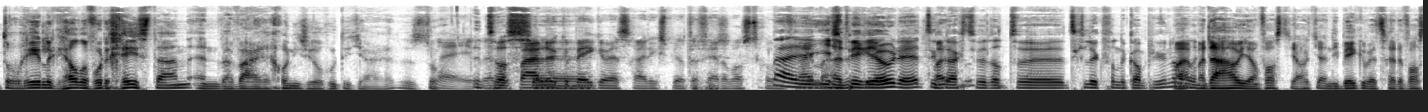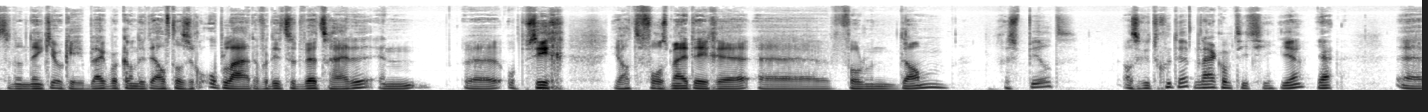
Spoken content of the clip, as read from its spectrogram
toch redelijk helder voor de geest staan. En wij waren gewoon niet zo heel goed dit jaar. Hè. Dus toch, Nee, we Het hebben was, een paar leuke eh, bekerwedstrijden gespeeld en verder was het gewoon... Nou, de eerste periode, hè, toen maar- dachten we dat we het geluk van de kampioen maar, hadden. maar daar hou je aan vast. Je houdt je aan die bekerwedstrijden vast en dan denk je, oké, blijkbaar kan dit elftal zich opladen voor dit soort wedstrijden. En eh, op zich, je had volgens mij tegen eh Volendam gespeeld, als ik het goed heb. Na competitie. Eh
